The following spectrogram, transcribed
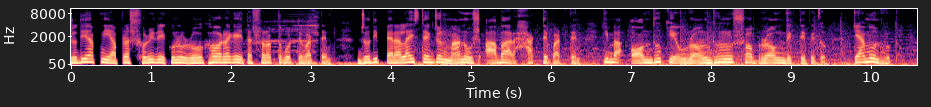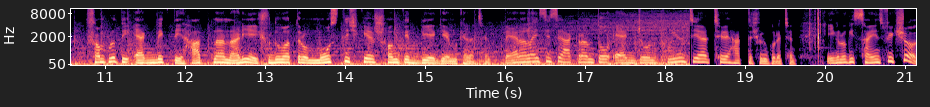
যদি আপনি আপনার শরীরে কোনো রোগ হওয়ার আগেই তা শনাক্ত করতে পারতেন, যদি প্যারালাইজড একজন মানুষ আবার হাঁটতে পারতেন, কিংবা অন্ধকেও রংধনুর সব রং দেখতে পেত, কেমন হতো? সম্প্রতি এক ব্যক্তি হাত না নাড়িয়ে শুধুমাত্র মস্তিষ্কের সংকেত দিয়ে গেম খেলেছেন। প্যারালাইসিসে আক্রান্ত একজন হুইল চেয়ার ছেড়ে হাঁটতে শুরু করেছেন। এগুলো কি সায়েন্স ফিকশন?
